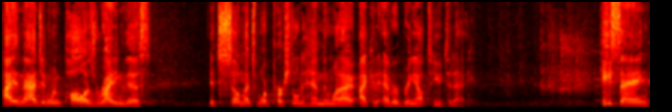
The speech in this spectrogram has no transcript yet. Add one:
I imagine when Paul is writing this, it's so much more personal to him than what I, I could ever bring out to you today. He's saying,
